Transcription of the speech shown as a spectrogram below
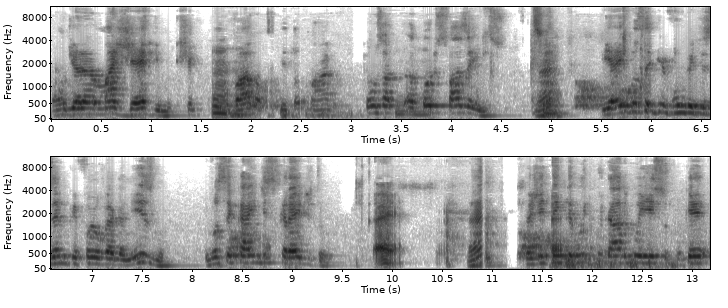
onde era magérrimo, que chega Uhum. curvava e tão magro. Então os at- atores fazem isso. Né? E aí você divulga dizendo que foi o veganismo e você cai em descrédito. É. Então a gente tem que ter muito cuidado com isso, porque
